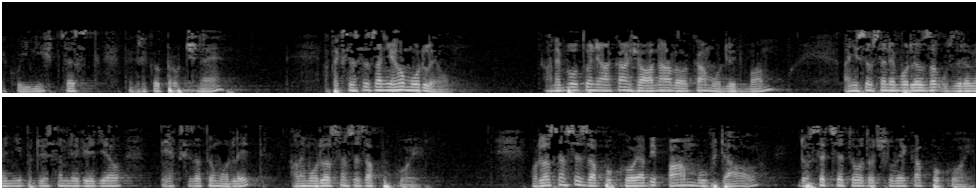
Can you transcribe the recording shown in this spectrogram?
jako jiných cest, tak řekl, proč ne? A tak jsem se za něho modlil. A nebylo to nějaká žádná velká modlitba. Ani jsem se nemodlil za uzdravení, protože jsem nevěděl, jak se za to modlit, ale modlil jsem se za pokoj. Modlil jsem se za pokoj, aby pán Bůh dal do srdce tohoto člověka pokoj.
